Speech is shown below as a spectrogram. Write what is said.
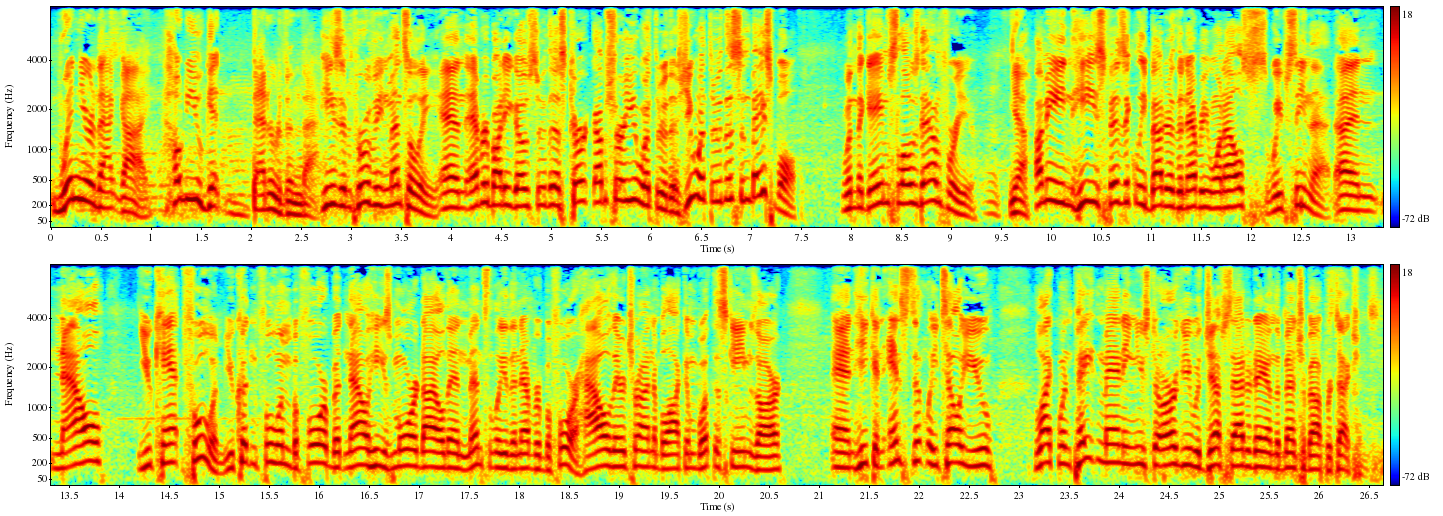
When you're that guy, how do you get better than that? He's improving mentally, and everybody goes through this. Kirk, I'm sure you went through this. You went through this in baseball when the game slows down for you. Yeah. I mean, he's physically better than everyone else. We've seen that. And now you can't fool him. You couldn't fool him before, but now he's more dialed in mentally than ever before. How they're trying to block him, what the schemes are. And he can instantly tell you, like when Peyton Manning used to argue with Jeff Saturday on the bench about protections.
